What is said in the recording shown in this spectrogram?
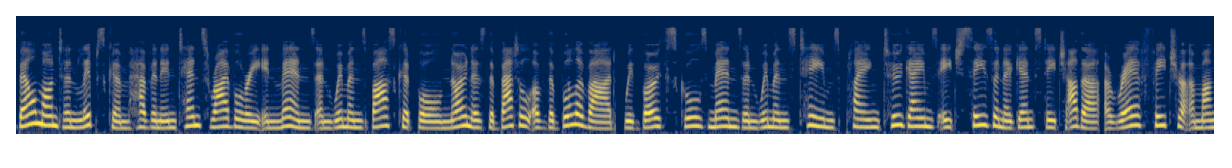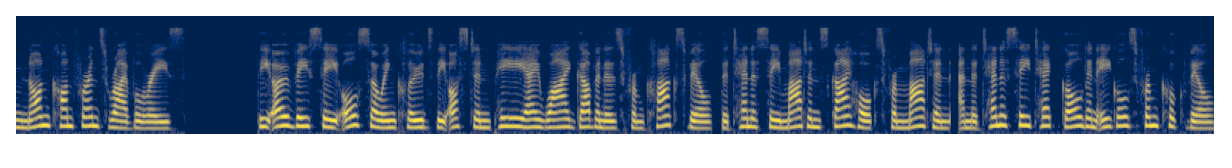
Belmont and Lipscomb have an intense rivalry in men's and women's basketball known as the Battle of the Boulevard, with both schools' men's and women's teams playing two games each season against each other a rare feature among non-conference rivalries. The OVC also includes the Austin Peay Governors from Clarksville, the Tennessee Martin Skyhawks from Martin, and the Tennessee Tech Golden Eagles from Cookeville.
